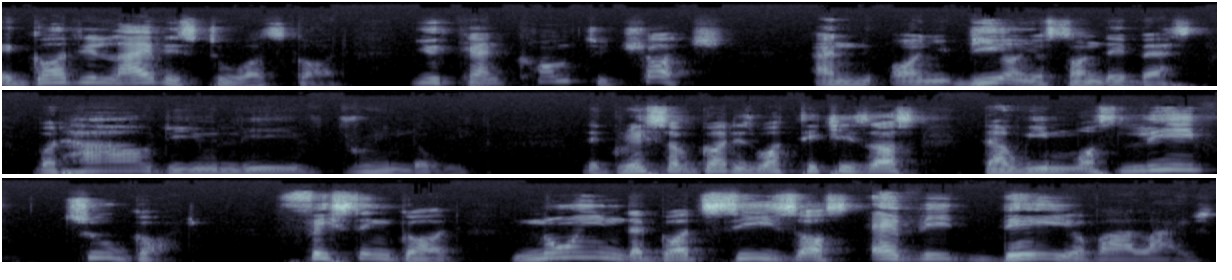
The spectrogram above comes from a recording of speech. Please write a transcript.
A godly life is towards God. You can come to church and on, be on your Sunday best. But how do you live during the week? The grace of God is what teaches us that we must live to God, facing God, knowing that God sees us every day of our lives,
